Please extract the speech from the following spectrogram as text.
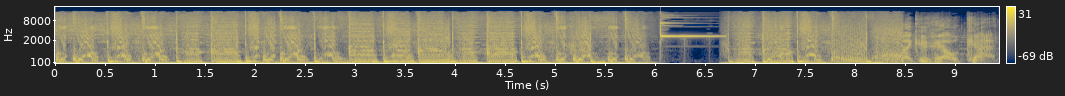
Like a Hellcat.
